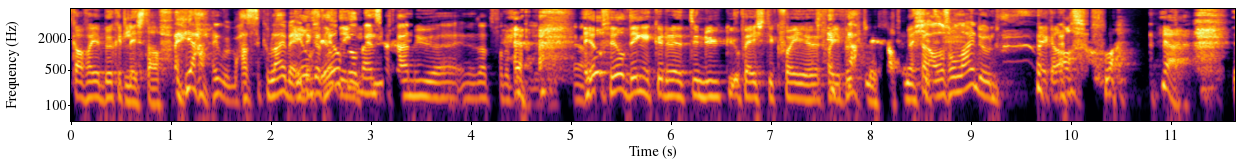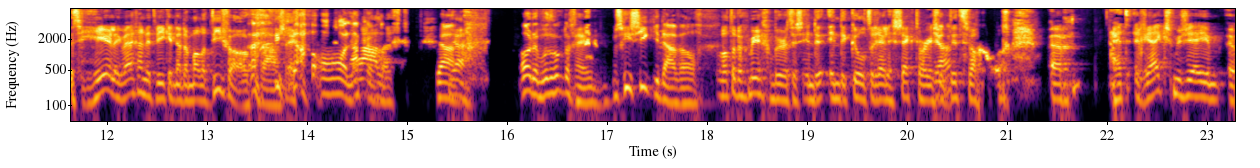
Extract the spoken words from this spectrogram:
Kan van je bucketlist af. Ja, ik ben hartstikke blij mee. Heel ik denk dat veel heel veel mensen gaan nu eh, inderdaad van de bucketlist af. Ja. Heel veel dingen kunnen het nu opeens natuurlijk van je, van je bucketlist af. Je Ja, alles online doen. je kan alles- ja, dat is heerlijk. Wij gaan dit weekend naar de Malediven ook trouwens. Ja, oh, lekker. Ja. Ja. Oh, daar moeten we ook nog heen. Misschien zie ik je daar wel. Wat er nog meer gebeurd is in de, in de culturele sector, is Ja? dat dit is wel grappig. Ehm, het Rijksmuseum eh,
